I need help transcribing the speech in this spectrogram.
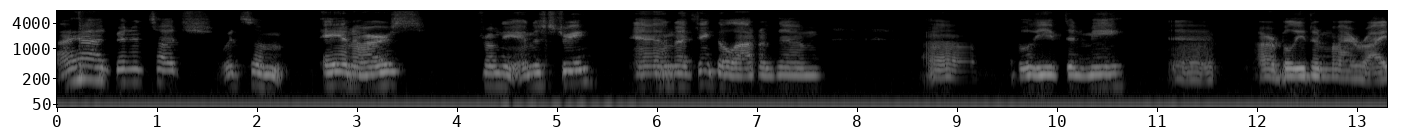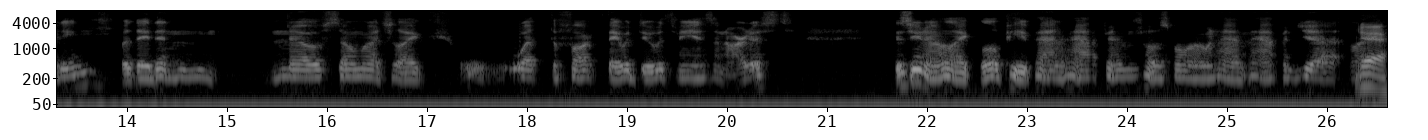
I had been in touch with some A and R's from the industry, and I think a lot of them uh, believed in me and or believed in my writing, but they didn't know so much like what the fuck they would do with me as an artist. Cause you know, like Lil Peep hadn't happened, Post Malone hadn't happened yet. Like, Yeah.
